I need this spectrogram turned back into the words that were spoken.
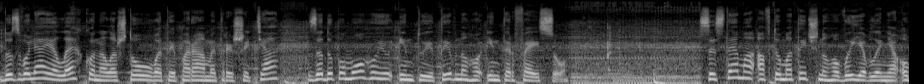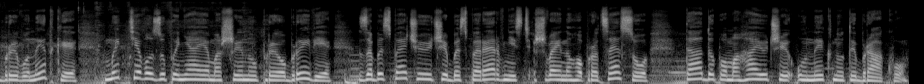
дозволяє легко налаштовувати параметри шиття за допомогою інтуїтивного інтерфейсу. Система автоматичного виявлення обриву нитки миттєво зупиняє машину при обриві, забезпечуючи безперервність швейного процесу та допомагаючи уникнути браку.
